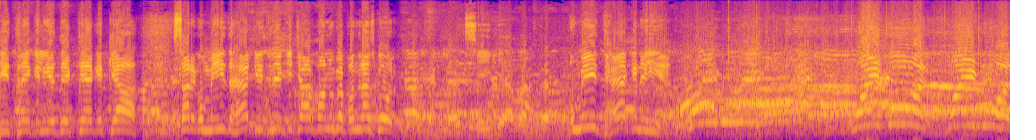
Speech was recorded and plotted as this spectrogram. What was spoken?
जीतने के लिए। देखते हैं कि क्या सर उम्मीद है जीतने की चार बॉलों पे पंद्रह स्कोर? लेट्स सी क्या बनता है। उम्मीद है कि नहीं है? White ball white ball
